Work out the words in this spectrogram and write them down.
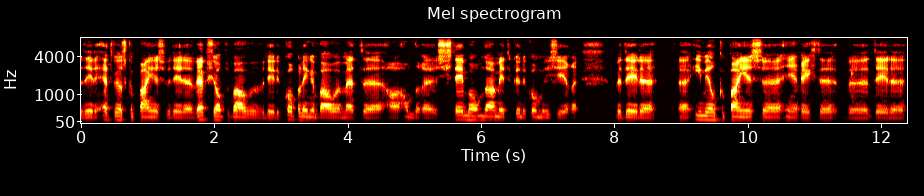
We deden AdWords campagnes, we deden webshops bouwen, we deden koppelingen bouwen met uh, andere systemen om daarmee te kunnen communiceren. We deden uh, e-mailcampagnes uh, inrichten. We deden.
